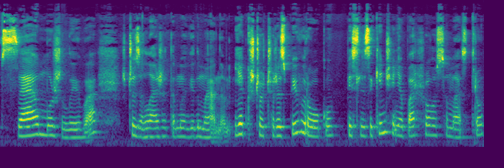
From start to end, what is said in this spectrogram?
все можливе, що залежатиме від мене. Якщо через півроку, після закінчення першого семестру,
